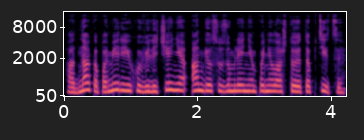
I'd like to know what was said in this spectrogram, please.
Однако по мере их увеличения ангел с изумлением поняла, что это птицы.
